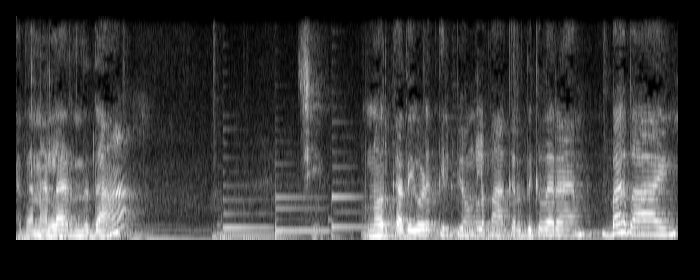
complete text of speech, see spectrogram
கதை நல்லா இருந்ததா? சரி இன்னொரு கதையோட திருப்பி உங்களை பார்க்கறதுக்கு வரேன். பாய் பாய்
